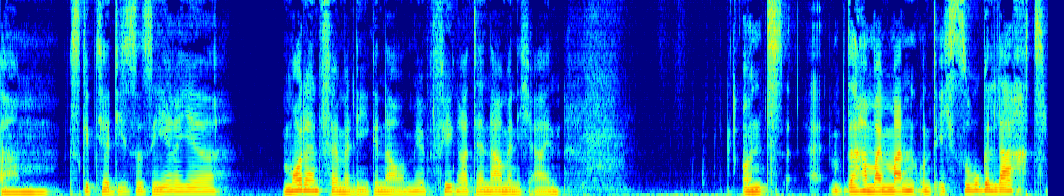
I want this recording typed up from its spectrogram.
ähm, es gibt ja diese Serie Modern Family, genau, mir fiel gerade der Name nicht ein. Und äh, da haben mein Mann und ich so gelacht,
